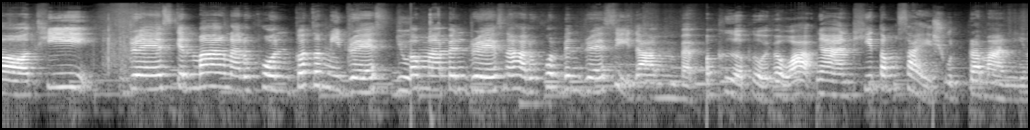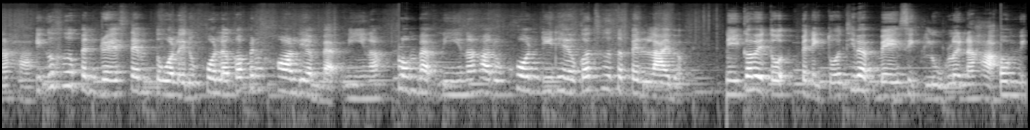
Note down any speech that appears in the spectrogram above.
ต่อที่ เดรสกันบ้างนะทุกคนก็จะมีเดรสอยู่ต่อมาเป็นเดรสนะคะ ทุกคนเป็นเดรสสีดำแบบเผื่อเผื่อไว้แบบว่างานที่ต้องใส่ชุดประมาณนี้นะคะนี่ก็คือเป็นเดรสเต็มตัวเลยทุกคนแล้วก็เป็นคอเหลี่ยมแบบนี้นะกลมแบบนี้นะคะ ทุกคนดีเทลก็คือจะเป็นลายแบบนี้ก็เป็นตัวเป็นอีกตัวที่แบบเบสิกลุคเลยนะคะมี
